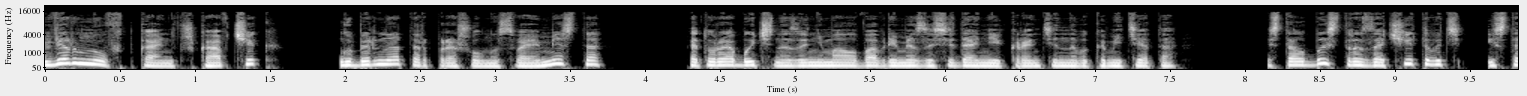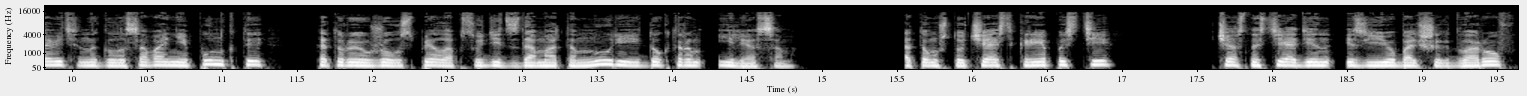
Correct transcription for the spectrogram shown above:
Вернув ткань в шкафчик, губернатор прошел на свое место, которое обычно занимал во время заседаний карантинного комитета, и стал быстро зачитывать и ставить на голосование пункты, которые уже успел обсудить с Даматом Нури и доктором Илиасом. О том, что часть крепости, в частности один из ее больших дворов,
